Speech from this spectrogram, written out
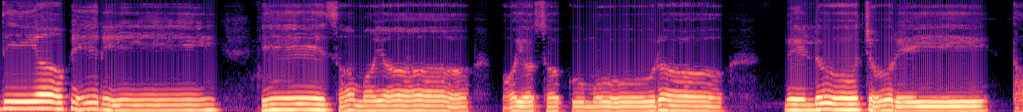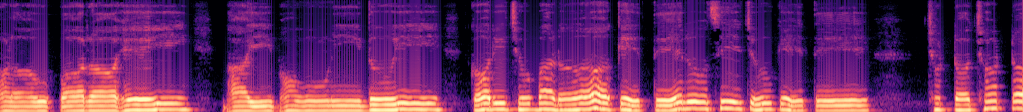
ଦିଅ ଫେରେଇ ହେ ସମୟ ବୟସକୁ ମୋର ନେଲୁ ଚୋରେଇ ତଳ ଉପର ହେଇ ଭାଇ ଭଉଣୀ ଦୁଇ କରିଛୁ ବାଡ଼ କେତେ ରୁଷିଛୁ କେତେ। ଛୋଟ ଛୋଟ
